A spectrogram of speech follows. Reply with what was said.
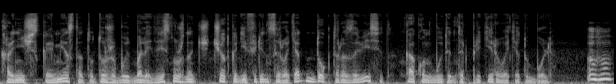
хроническое место, то тоже будет болеть. Здесь нужно четко дифференцировать. От доктора зависит, как он будет интерпретировать эту боль. Угу.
